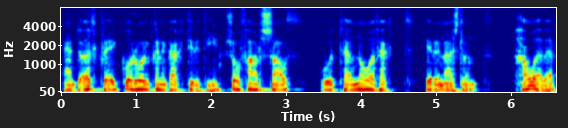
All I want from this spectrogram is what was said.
And earthquake or volcanic activity so far south would have no effect here in Iceland However,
